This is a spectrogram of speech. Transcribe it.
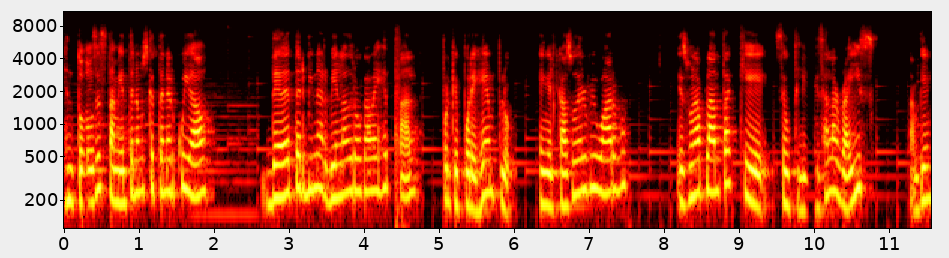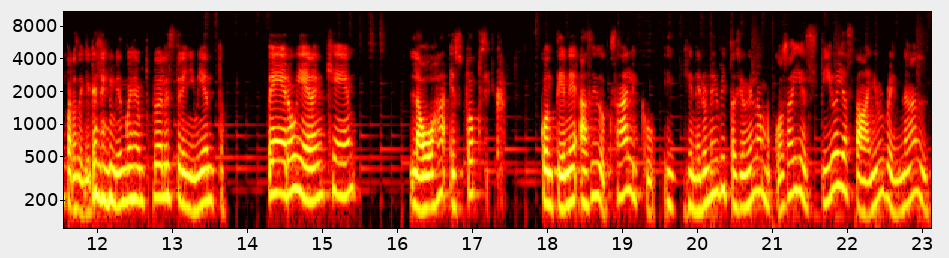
Entonces, también tenemos que tener cuidado de determinar bien la droga vegetal, porque, por ejemplo, en el caso del ribarbo, es una planta que se utiliza la raíz, también para seguir el mismo ejemplo del estreñimiento pero vieran que la hoja es tóxica, contiene ácido oxálico y genera una irritación en la mucosa digestiva y hasta daño renal,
